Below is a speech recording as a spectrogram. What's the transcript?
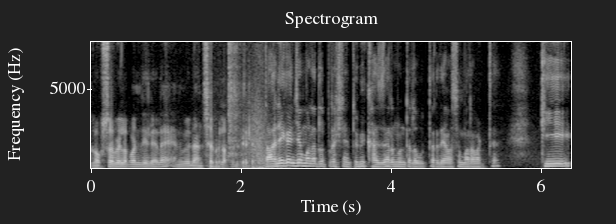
लोकसभेला पण दिलेलं आहे आणि विधानसभेला पण दिलेलं आहे. आता अनेकांच्या मनातला प्रश्न आहे तुम्ही खासदार म्हणून त्याला उत्तर द्यावं असं मला वाटतं की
